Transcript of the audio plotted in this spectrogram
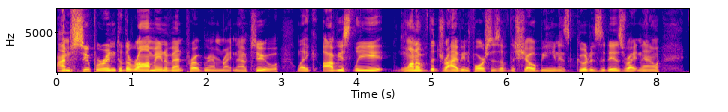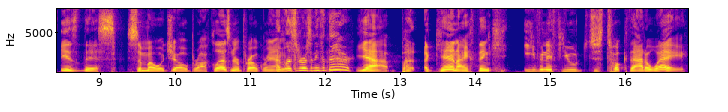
I'm super into the Raw main event program right now, too. Like, obviously, one of the driving forces of the show being as good as it is right now is this Samoa Joe Brock Lesnar program. and Lesnar isn't even there. Yeah, but again, I think even if you just took that away,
